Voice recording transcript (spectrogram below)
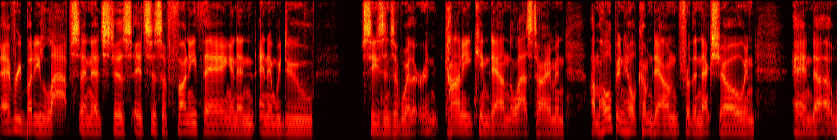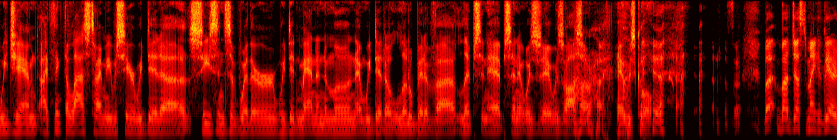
everybody laughs, and it's just it's just a funny thing. And then and then we do seasons of Wither. And Conny came down the last time, and I'm hoping he'll come down for the next show. And and uh, we jammed. I think the last time he was here, we did uh, seasons of Wither. We did Man in the Moon, and we did a little bit of uh, Lips and Hips, and it was it was awesome. Right. It was cool. But but just to make it clear,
